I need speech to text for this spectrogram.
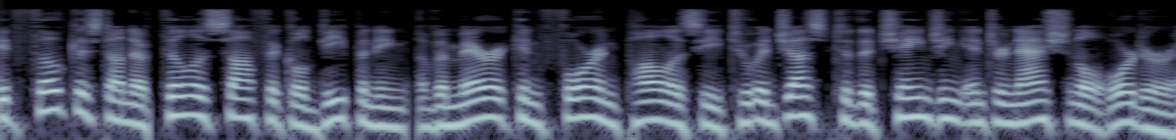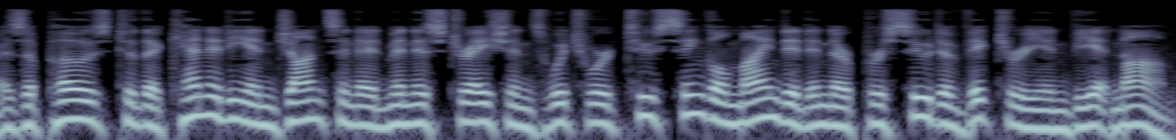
It focused on a philosophical deepening of American foreign policy to adjust to the changing international order as opposed to the Kennedy and Johnson administrations which were too single-minded in their pursuit of victory in Vietnam.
